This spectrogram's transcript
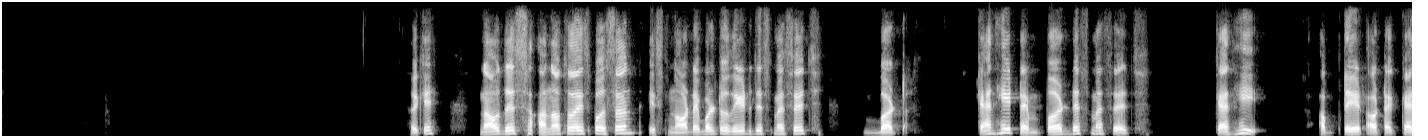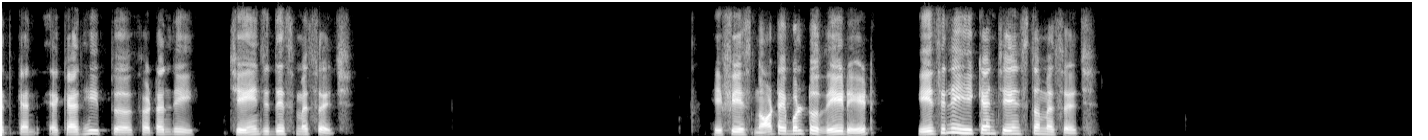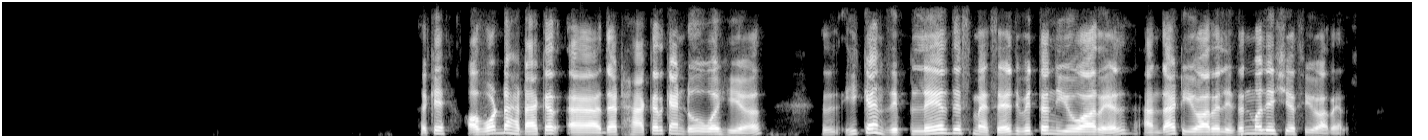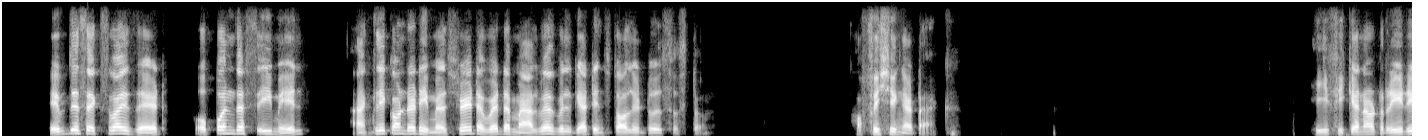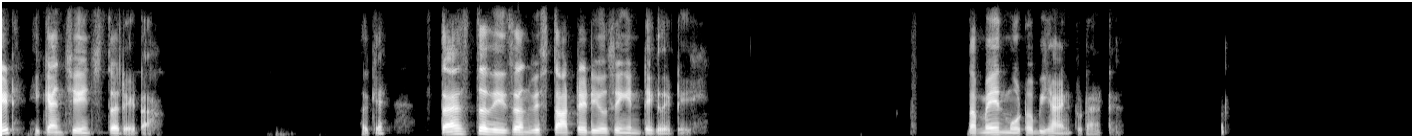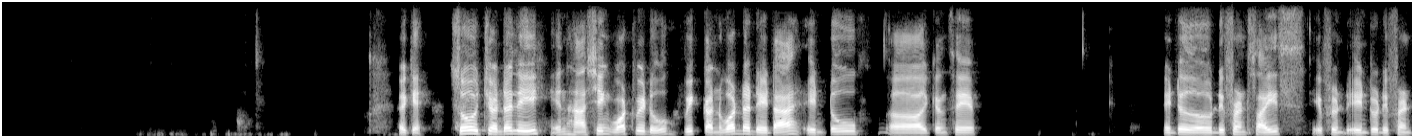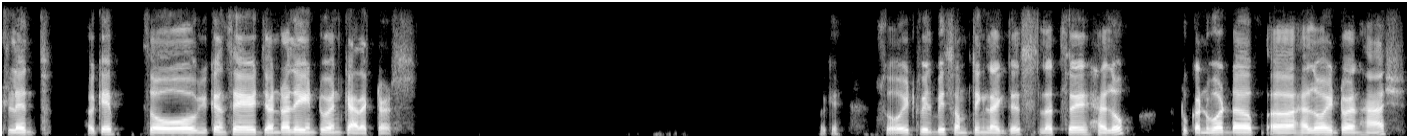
Okay. Now this unauthorized person is not able to read this message, but can he temper this message? Can he update or can can can he uh, certainly change this message? If he is not able to read it, easily he can change the message. Okay, or what the attacker uh, that hacker can do over here, he can replace this message with an URL, and that URL is a malicious URL. If this XYZ open this email and click on that email straight away, the malware will get installed into the system. A phishing attack. If he cannot read it, he can change the data. Okay, that's the reason we started using integrity. The main motor behind to that. Okay, so generally in hashing, what we do, we convert the data into, uh, you can say, into different size, different into different length. Okay, so you can say generally into n characters. okay. So it will be something like this. Let's say hello to convert the uh, hello into an hash.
